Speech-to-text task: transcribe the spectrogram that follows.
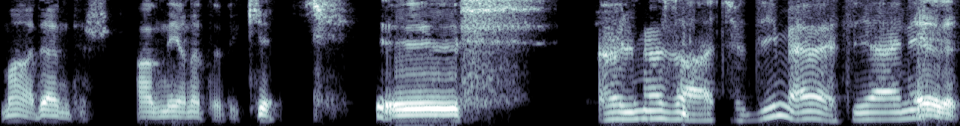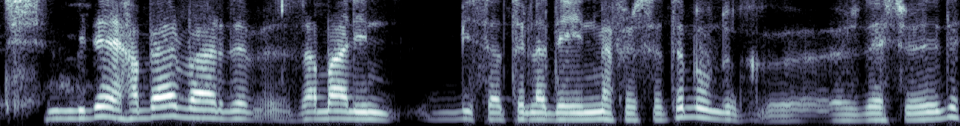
madendir. Anlayana tabii ki. E, Ölmez ağacı değil mi? Evet yani evet. bir de haber vardı sabahleyin bir satırla değinme fırsatı bulduk. Özdeş söyledi.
